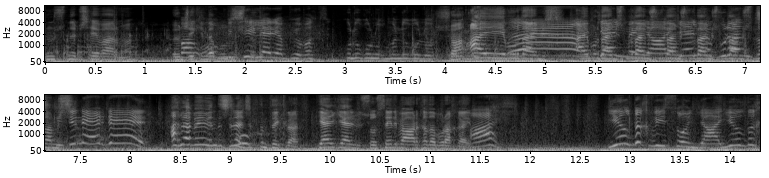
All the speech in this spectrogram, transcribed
Bunun üstünde bir şey var mı? Öncekinde bak, o bir şeyler yapıyor bak. Gulu gulu gulu gulu. Şu an ay buradaymış. Aa, Ay buradaymış, gelme buradaymış, ya, buradaymış, gelme. buradaymış, Buranın buradaymış, buradaymış. çıkışı nerede? Ana evin dışına çıktım tekrar. Gel gel Wilson seni bir arkada bırakayım. Ay. Yıldık Wilson ya yıldık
